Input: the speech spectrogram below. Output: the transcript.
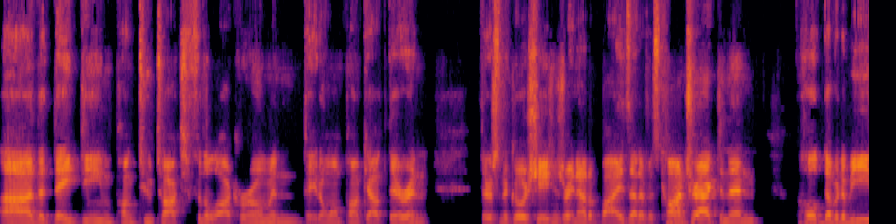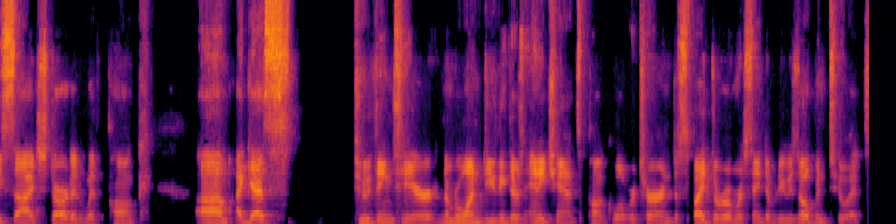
uh, that they deem Punk too toxic for the locker room and they don't want Punk out there. And there's negotiations right now to buy out of his contract. And then the whole WWE side started with Punk. Um, I guess two things here. Number one, do you think there's any chance Punk will return, despite the rumors saying WWE is open to it?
